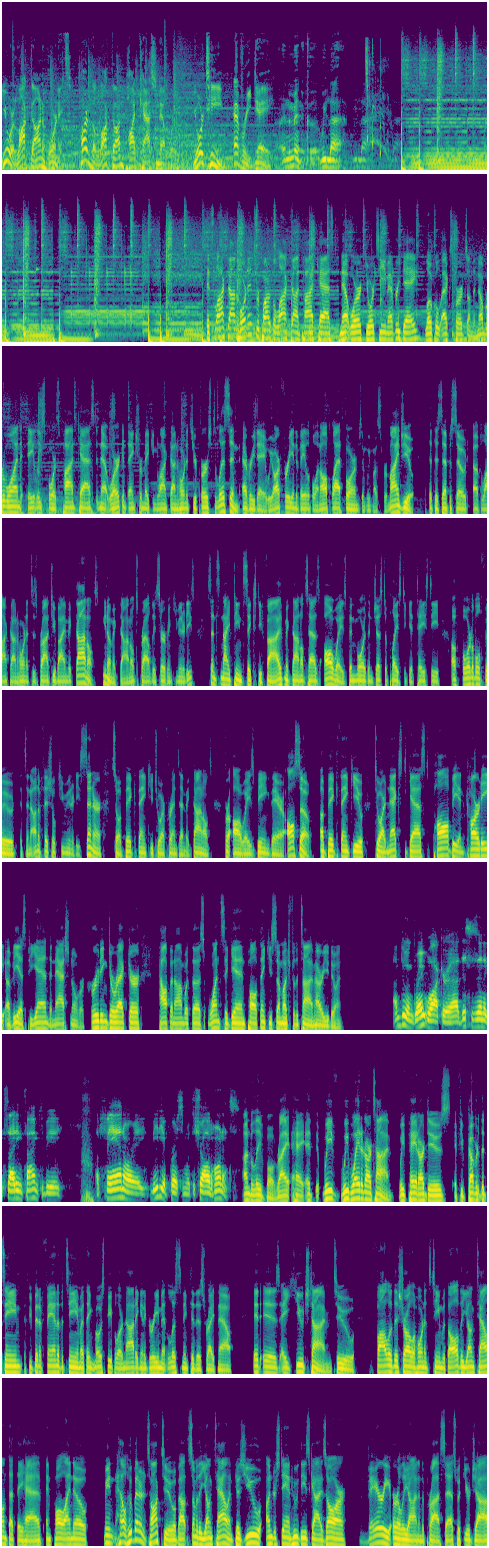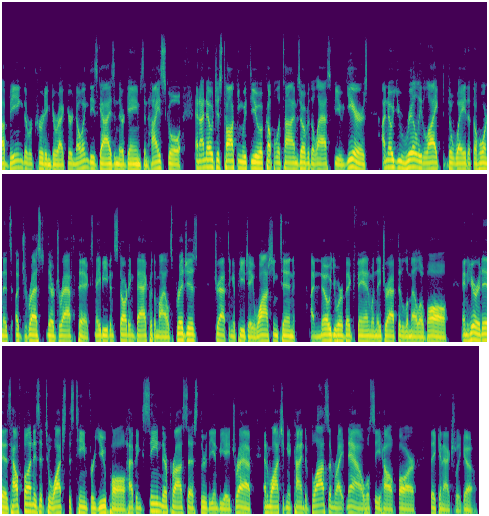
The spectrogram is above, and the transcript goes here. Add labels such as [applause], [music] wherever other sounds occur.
You are Locked On Hornets, part of the Locked On Podcast Network. Your team every day. Uh, in a minute, cuz we live. We live. It's Locked On Hornets. We're part of the Locked On Podcast Network, your team every day, local experts on the number one daily sports podcast network. And thanks for making Locked On Hornets your first to listen every day. We are free and available on all platforms. And we must remind you that this episode of Locked On Hornets is brought to you by McDonald's. You know, McDonald's proudly serving communities since 1965. McDonald's has always been more than just a place to get tasty, affordable food. It's an unofficial community center. So, a big thank you to our friends at McDonald's for always being there. Also, a big thank you to our next guest, Paul Biancardi of ESPN, the national recruiting director, hopping on with us once again. Paul, thank you so much for the time. How are you doing? I'm doing great, Walker. Uh, this is an exciting time to be a fan or a media person with the Charlotte Hornets. Unbelievable, right? Hey, it, we've we've waited our time. We've paid our dues. If you've covered the team, if you've been a fan of the team, I think most people are nodding in agreement listening to this right now. It is a huge time to follow the Charlotte Hornets team with all the young talent that they have. And Paul, I know I mean, hell, who better to talk to about some of the young talent because you understand who these guys are very early on in the process with your job, being the recruiting director, knowing these guys in their games in high school. And I know just talking with you a couple of times over the last few years, I know you really liked the way that the Hornets addressed their draft picks, maybe even starting back with a Miles Bridges, drafting a PJ Washington. I know you were a big fan when they drafted LaMelo Ball. And here it is. How fun is it to watch this team for you, Paul, having seen their process through the NBA draft and watching it kind of blossom right now? We'll see how far they can actually go.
